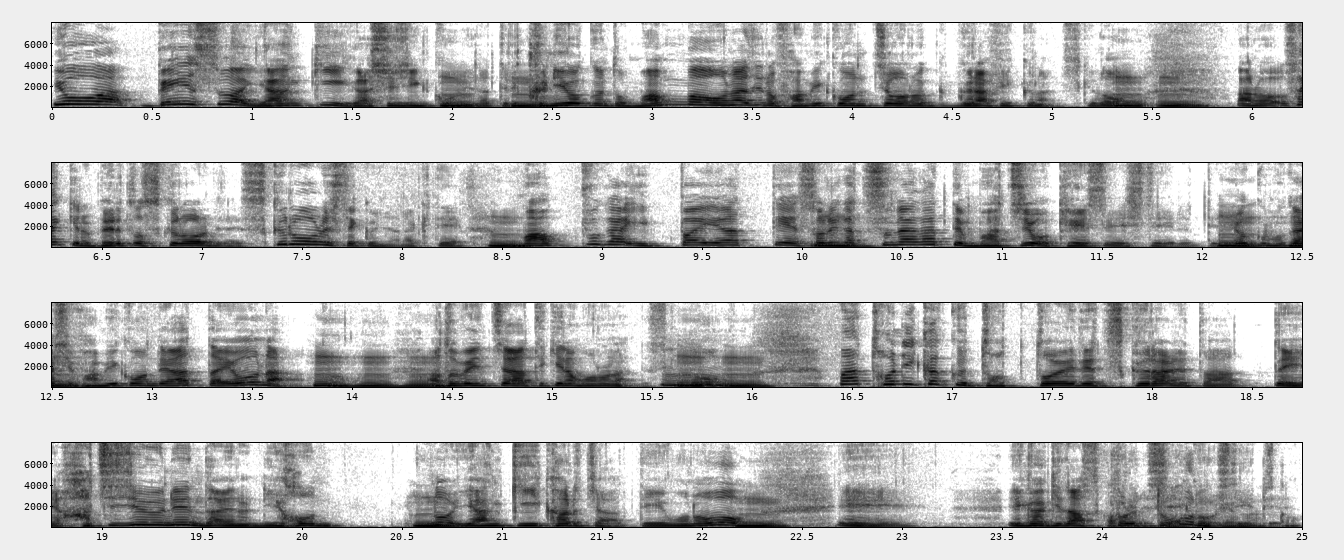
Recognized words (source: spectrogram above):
要はベースはヤンキーが主人公になってる、うん。国尾君とまんま同じのファミコン調のグラフィックなんですけど、うんうん。あのさっきのベルトスクロールみたいにスクロールしていくんじゃなくて、ん。マップがいっぱいあってそれがつながって街を形成しているっていう、うん。よく昔ファミコンであったような、うん。うん。うん。アドベンチャー的なものなんですけど、んまあ、とにかくドット絵で作られたって80年代の日本のヤンキーカルチャーっていうものを、うん。えー描き出す。これどこのゲーしていてムなんですか？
